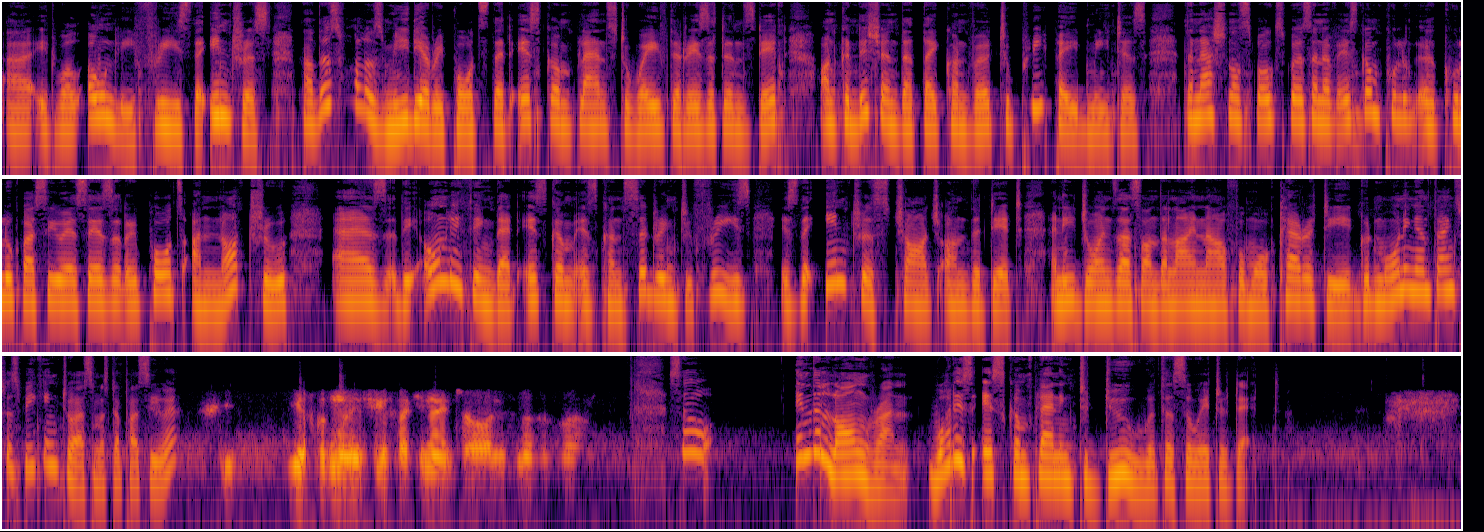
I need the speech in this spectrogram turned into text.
uh, it will only freeze the interest. Now, this follows media reports that Eskom plans to waive the residents' debt on condition that they convert to prepaid meters. The national spokesperson of Eskom, uh, Khulu Phasiwe, says reports are not true, as the only thing that Eskom is considering to freeze is the interest charge on the debt. And he joins us on the line now for more clarity. Good morning, and thanks for speaking to us, Mr. Phasiwe. Yes, good morning to you, Sakina, and to our listeners as well. So, in the long run, what is Eskom planning to do with the Soweto debt?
